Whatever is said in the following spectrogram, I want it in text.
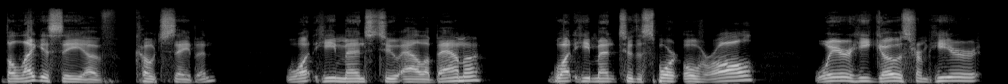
the legacy of Coach Saban, what he meant to Alabama, what he meant to the sport overall, where he goes from here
